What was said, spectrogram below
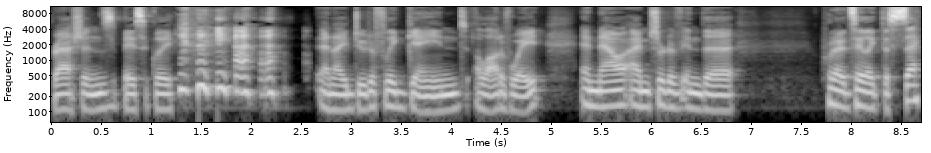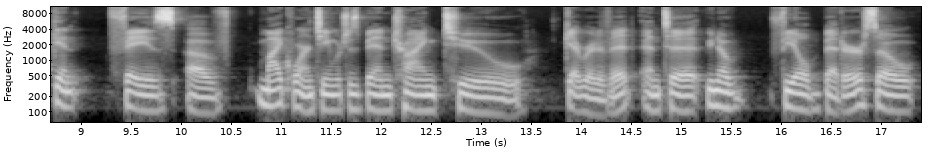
rations basically. yeah and I dutifully gained a lot of weight. And now I'm sort of in the, what I'd say, like the second phase of my quarantine, which has been trying to get rid of it and to, you know, feel better. So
